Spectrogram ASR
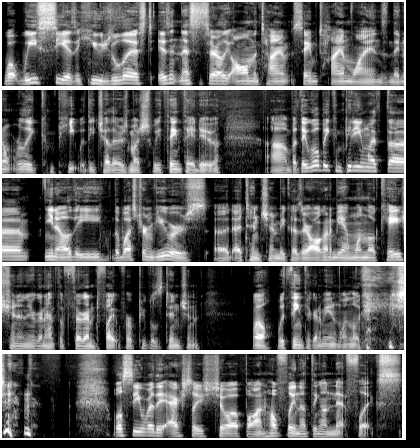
what we see as a huge list isn't necessarily all in the time same timelines, and they don't really compete with each other as much as we think they do. Um, but they will be competing with uh, you know the the Western viewers' uh, attention because they're all going to be in one location, and they're going to have to they're going to fight for people's attention. Well, we think they're going to be in one location. We'll see where they actually show up on. Hopefully, nothing on Netflix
